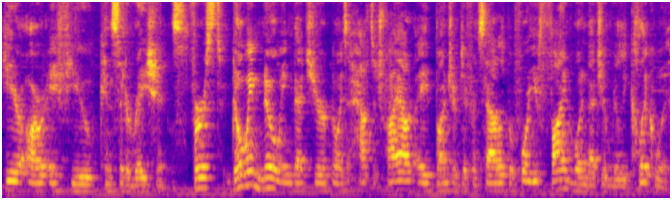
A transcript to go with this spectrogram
here are a few considerations. First, go in knowing that you're going to have to try out a bunch of different saddles before you find one that you really click with.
